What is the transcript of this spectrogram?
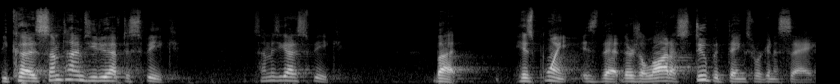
Because sometimes you do have to speak. Sometimes you got to speak. But his point is that there's a lot of stupid things we're going to say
